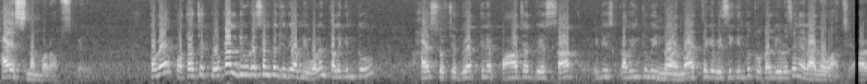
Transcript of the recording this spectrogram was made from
হায়েস্ট নাম্বার অফ স্পেল তবে কথা হচ্ছে টোটাল ডিউরেশনটা যদি আপনি বলেন, তাহলে কিন্তু হায়েস্ট হচ্ছে দু হাজার তিনে পাঁচ আর দু হাজার সাত। It is coming to be নয়। নয়ের থেকে বেশি কিন্তু টোটাল ডিউরেশন এর আগেও আছে। আর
